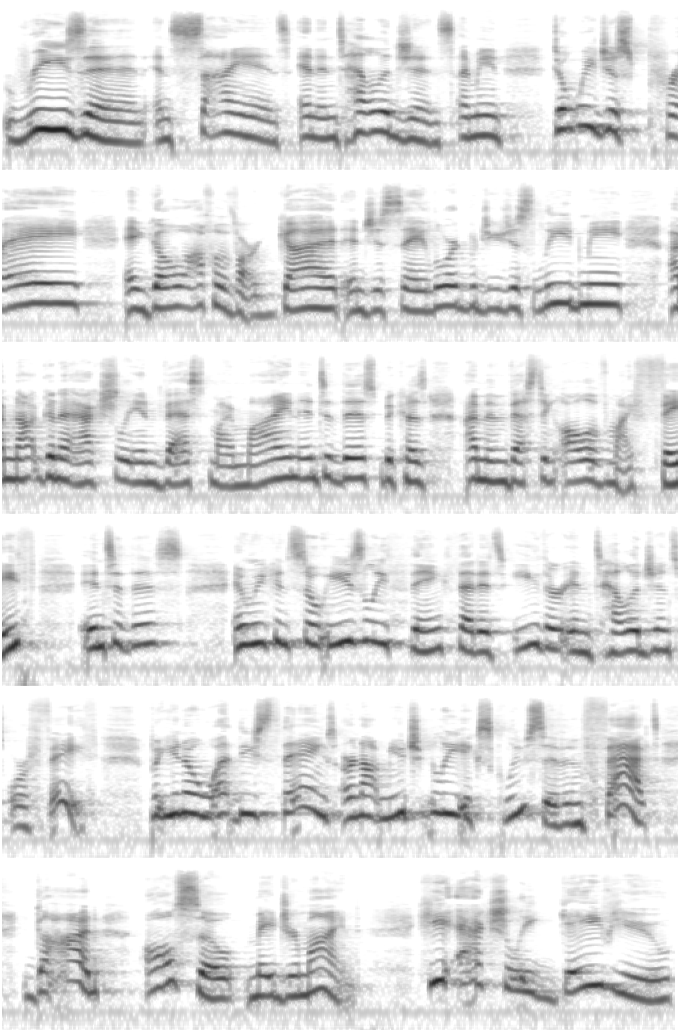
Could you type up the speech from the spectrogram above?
reason and science and intelligence. I mean, don't we just pray and go off of our gut and just say, Lord, would you just lead me? I'm not going to actually invest my mind into this because I'm investing all of my faith into this. And we can so easily think that it's either intelligence or faith. But you know what? These things are not mutually exclusive. In fact, God also made your mind. He actually gave you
